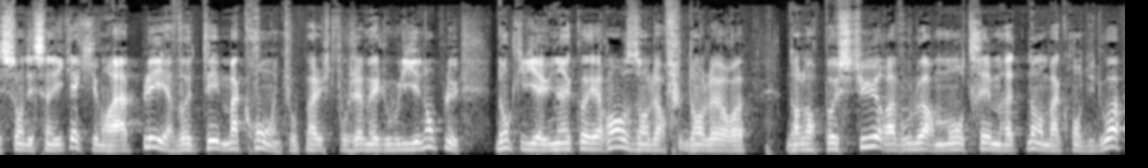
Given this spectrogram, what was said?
sont des syndicats qui ont appelé à voter Macron. Il ne faut, jamais l'oublier non plus. Donc il y a une incohérence dans leur, dans, leur, dans leur posture à vouloir montrer maintenant Macron du doigt.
